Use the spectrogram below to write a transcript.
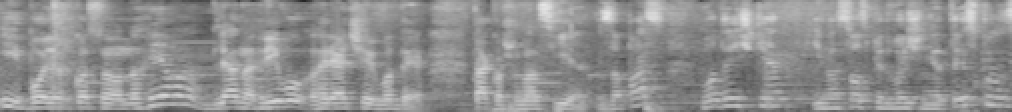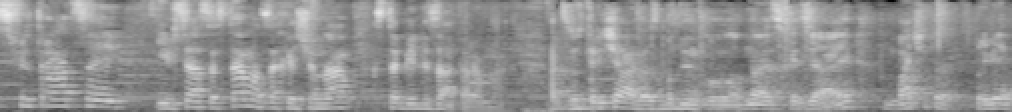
і бойлер косного нагріву для нагріву гарячої води. Також у нас є запас водички і насос підвищення тиску з фільтрацією, і вся система захищена стабілізаторами. Зустрічає нас будинку одна з хазяїк. Бачите? Привіт.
